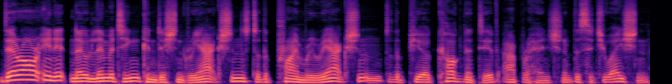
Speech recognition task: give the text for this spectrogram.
There are in it no limiting conditioned reactions to the primary reaction, to the pure cognitive apprehension of the situation.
